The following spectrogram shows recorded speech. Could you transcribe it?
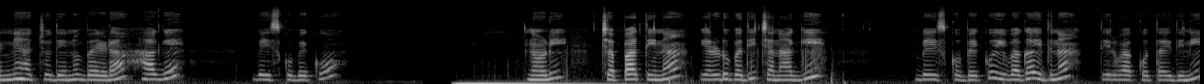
ಎಣ್ಣೆ ಹಚ್ಚೋದೇನು ಬೇಡ, ಹಾಗೆ ಬೇಯಿಸ್ಕೋಬೇಕು. ನೋಡಿ, ಚಪಾತಿನ ಎರಡು ಬದಿ ಚೆನ್ನಾಗಿ ಬೇಯಿಸ್ಕೋಬೇಕು. ಇವಾಗ ಇದನ್ನು ತಿರುವಾಕೋತಾ ಇದ್ದೀನಿ.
